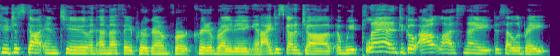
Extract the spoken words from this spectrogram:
who just got into an MFA program for creative writing, and I just got a job, and we had planned to go out last night to celebrate,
